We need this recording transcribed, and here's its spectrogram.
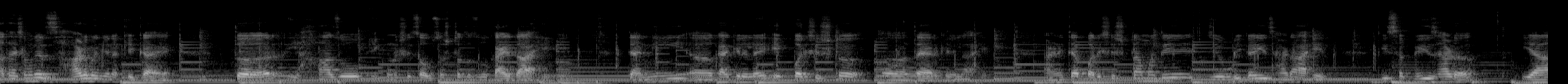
आता याच्यामध्ये झाड म्हणजे नक्की काय? तर हा जो एकोणीसशे चौसष्टचा जो कायदा आहे त्यांनी काय केलेलं आहे? एक परिशिष्ट तयार केलेलं आहे. आणि त्या परिशिष्टामध्ये जेवढी काही झाडं आहेत ती सगळी झाडं या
